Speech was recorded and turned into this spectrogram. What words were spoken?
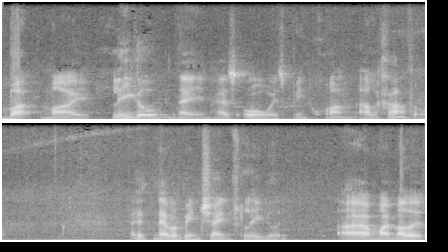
but my legal name has always been Juan Alejandro. It's never been changed legally. Uh, my mother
